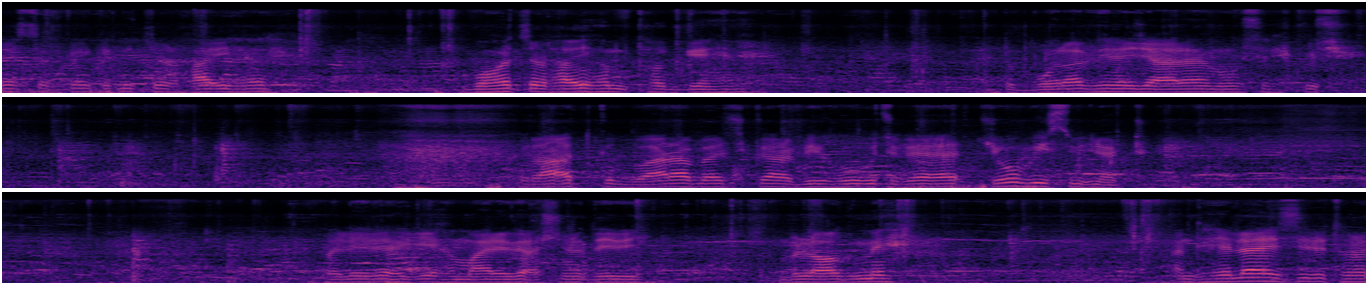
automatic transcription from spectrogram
देख सकते हैं कितनी चढ़ाई है। बहुत चढ़ाई हम थक गए हैं। तो बोला भी नहीं जा रहा है मुँह से कुछ। रात को बारह बजकर अभी हो चुका है चौबीस मिनट। पहले रह गए हमारे वैष्णो देवी ब्लॉग में। अंधेला है, इसलिए थोड़ा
